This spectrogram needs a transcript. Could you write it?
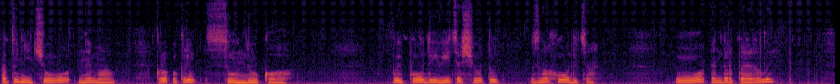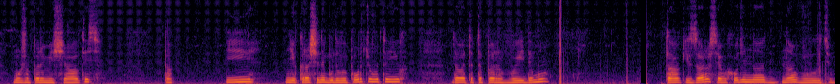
А тут нічого нема. Окрім сундука. Ви подивіться, що тут знаходиться. О, ендерперли. Може переміщатись. Так. І. Ні, краще не буду випорчувати їх. Давайте тепер вийдемо. Так, і зараз я виходжу на, на вулицю.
